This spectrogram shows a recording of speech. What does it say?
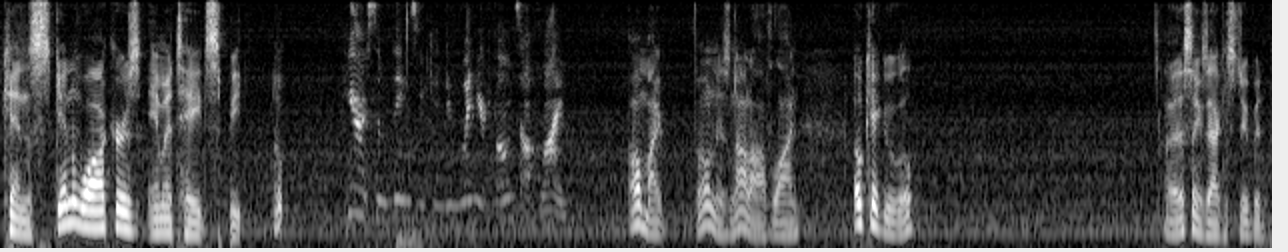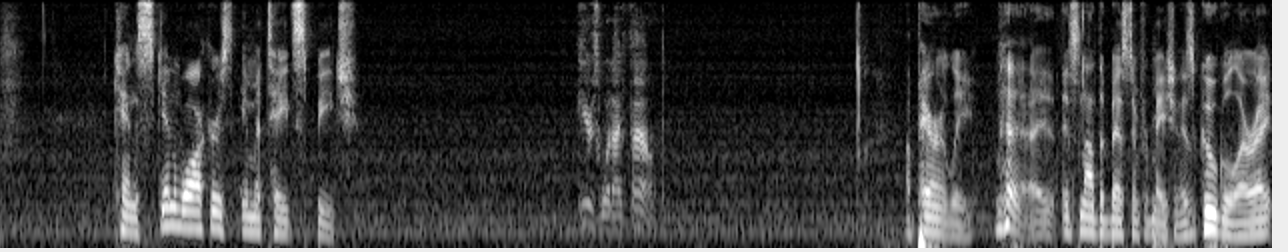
Can skinwalkers imitate speech? Oh, Here are some things you can do when your phone's offline. oh, my phone is not offline. Okay, Google. Oh, this thing's acting stupid. Can skinwalkers imitate speech? Here's what I found. Apparently, it's not the best information. It's Google, all right.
